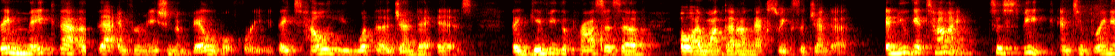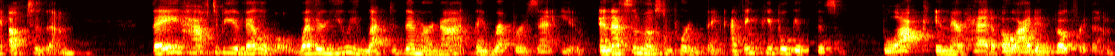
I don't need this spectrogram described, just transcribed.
They make that, that information available for you. They tell you what the agenda is. They give you the process of, oh, I want that on next week's agenda. And you get time to speak and to bring it up to them they have to be available. Whether you elected them or not they represent you. And that's the most important thing. I think people get this block in their head of oh i didn't vote for them.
